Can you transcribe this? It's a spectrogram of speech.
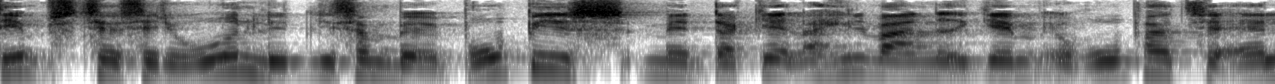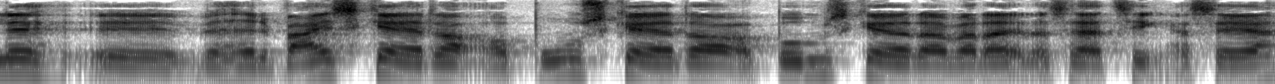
dims til at sætte i ruden, lidt ligesom øh, brobis, men der gælder hele vejen ned igennem Europa til alle, øh, hvad hedder det, vejskatter og broskatter og bomskatter og hvad der ellers er ting og sager,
